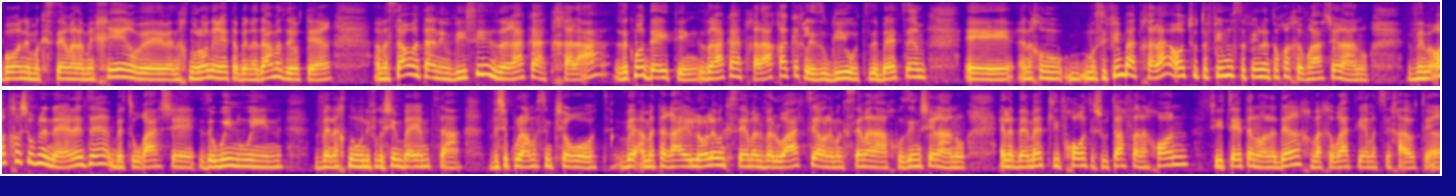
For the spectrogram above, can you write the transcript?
בואו נמקסם על המחיר ואנחנו לא נראה את הבן אדם הזה יותר. המשא ומתן עם VC זה רק ההתחלה, זה כמו dating, זה רק ההתחלה אחר כך לזוגיות. זה בעצם, אנחנו מוסיפים בהתחלה עוד שותפים נוספים לתוך החברה שלנו. ומאוד חשוב לנהל את זה בצורה שזה ווין ווין, ואנחנו נפגשים באמצע, ושכולם עושים פשרות, והמטרה היא לא למקסם על ולואציה או למקסם על האחוזים שלנו, אלא באמת לבחור את השותף הנכון, שיצא איתנו על הדרך והחברה תהיה מצליחה יותר.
